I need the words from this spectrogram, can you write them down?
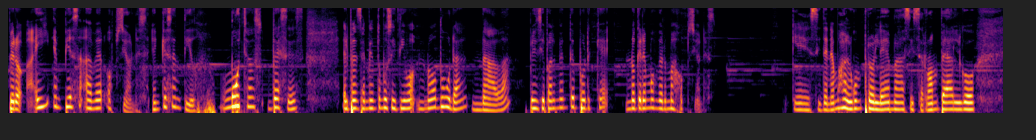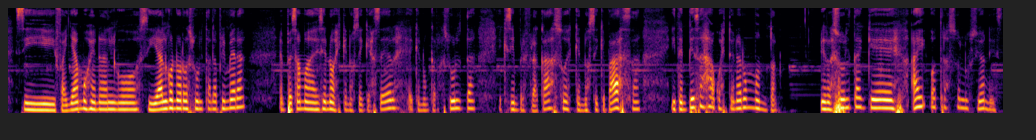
Pero ahí empieza a haber opciones. ¿En qué sentido? Muchas veces el pensamiento positivo no dura nada, principalmente porque no queremos ver más opciones. Que si tenemos algún problema, si se rompe algo, si fallamos en algo, si algo no resulta la primera, empezamos a decir, no, es que no sé qué hacer, es que nunca resulta, es que siempre fracaso, es que no sé qué pasa, y te empiezas a cuestionar un montón. Y resulta que hay otras soluciones.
